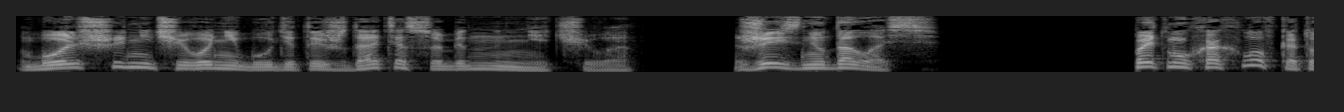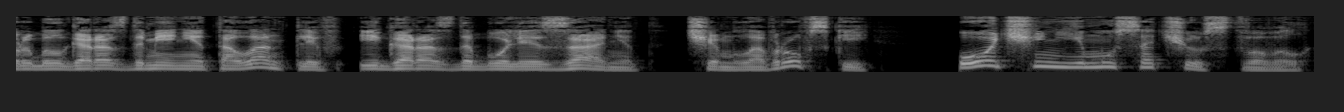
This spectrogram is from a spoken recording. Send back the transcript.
Больше ничего не будет, и ждать особенно нечего. Жизнь удалась. Поэтому Хохлов, который был гораздо менее талантлив и гораздо более занят, чем Лавровский, очень ему сочувствовал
